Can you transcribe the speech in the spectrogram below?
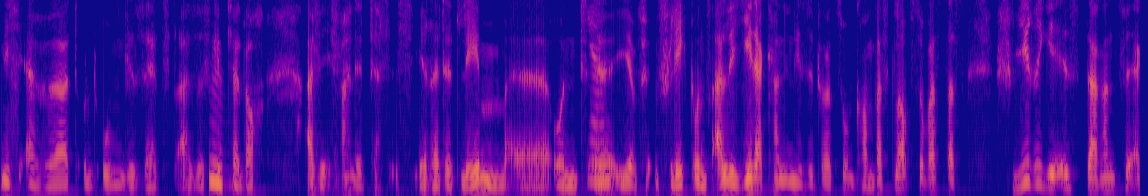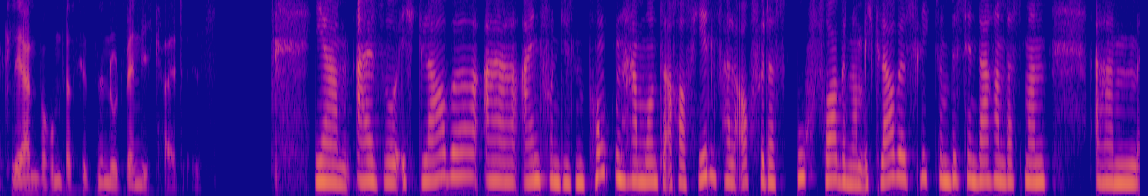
nicht erhört und umgesetzt? Also es gibt hm. ja doch, also ich meine, das ist, ihr rettet Leben äh, und ja. äh, ihr pflegt uns alle. Jeder kann in die Situation kommen. Was glaubst du, was das Schwierige ist, daran zu erklären, warum das jetzt eine Notwendigkeit ist? Ja, also ich glaube, äh, einen von diesen Punkten haben wir uns auch auf jeden Fall auch für das Buch vorgenommen. Ich glaube, es liegt so ein bisschen daran, dass man ähm,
